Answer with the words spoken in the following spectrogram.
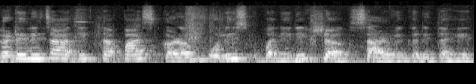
घटनेचा अधिक तपास कळंब पोलीस उपनिरीक्षक साळवे करीत आहेत.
